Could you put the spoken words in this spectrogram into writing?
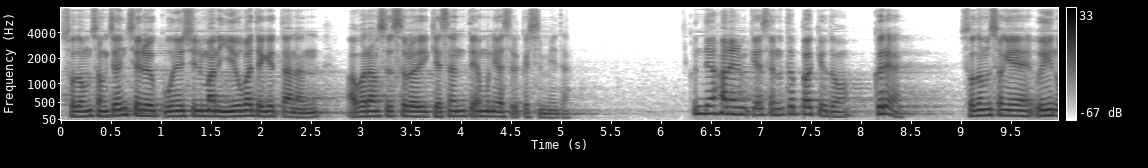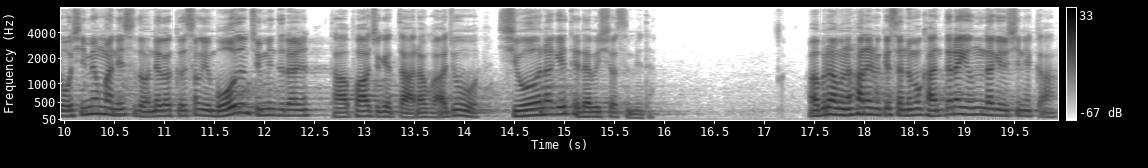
소돔성 전체를 구원해 줄 만한 이유가 되겠다는 아브라함 스스로의 계산 때문이었을 것입니다. 근데 하나님께서는 뜻밖에도 그래 소돔성에 의인 50명만 있어도 내가 그 성의 모든 주민들을 다 봐주겠다라고 아주 시원하게 대답해 주셨습니다. 아브라함은 하나님께서 너무 간단하게 응답해 주시니까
